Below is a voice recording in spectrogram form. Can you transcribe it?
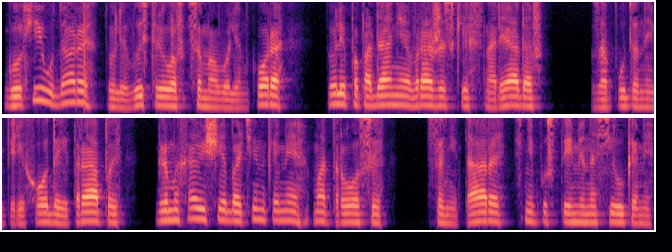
Глухие удары, то ли выстрелов самого линкора, то ли попадания вражеских снарядов, запутанные переходы и трапы, громыхающие ботинками матросы, санитары с непустыми носилками,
